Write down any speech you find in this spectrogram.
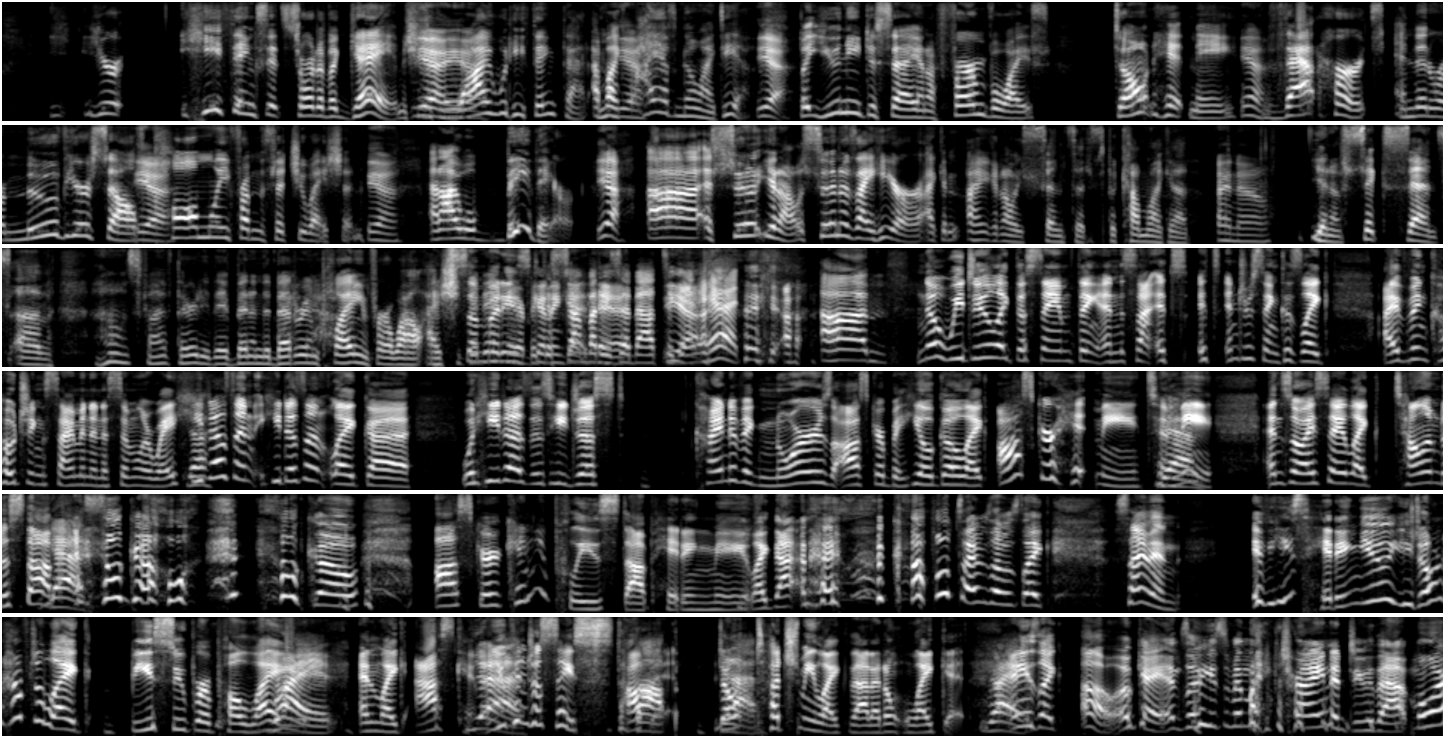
you're he thinks it's sort of a game. She's Yeah, like, yeah. why would he think that? I'm like, Yeah. I have no idea. Yeah. But you need to say in a firm voice, don't hit me. Yeah. That hurts. And then remove yourself Yeah. calmly from the situation. Yeah. And I will be there. Yeah. Uh, as soon you know, as soon as I hear, I can I can always sense it. It's become like a I know. you know sixth sense of oh, it's five thirty. They've been in the bedroom playing for a while. I should Somebody's get in because somebody's hit. about to Yeah. get hit. yeah. Um, No, we do like the same thing, and it's not, it's it's interesting because like I've been coaching Simon in a similar way. He doesn't he doesn't like uh what he does is he just kind of ignores Oscar, but he'll go like Oscar hit me to Yeah. me, and so I say like tell him to stop, and he'll go he'll go Oscar, can you please stop hitting me like that? And I, a couple times I was like Simon. If he's hitting you, you don't have to like be super polite Right. and like ask him. You can just say, Stop, Stop. it. Don't Yeah. touch me like that. I don't like it. Right. And he's like, Oh, okay. And so he's been like trying to do that more.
